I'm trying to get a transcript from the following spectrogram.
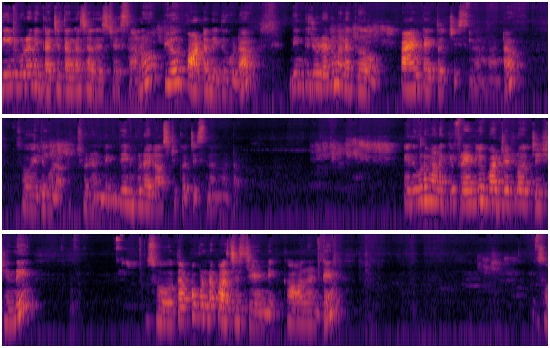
దీన్ని కూడా నేను ఖచ్చితంగా సజెస్ట్ చేస్తాను. ప్యూర్ కాటన్ ఇది కూడా. దీనికి చూడండి మనకు ప్యాంట్ అయితే వచ్చేసింది అనమాట సో ఇది కూడా చూడండి. దీనికి కూడా ఎలాస్టిక్ వచ్చేసింది అనమాట ఇది కూడా మనకి ఫ్రెండ్లీ బడ్జెట్లో వచ్చేసింది. సో తప్పకుండా పర్చేస్ చేయండి కావాలంటే. సో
